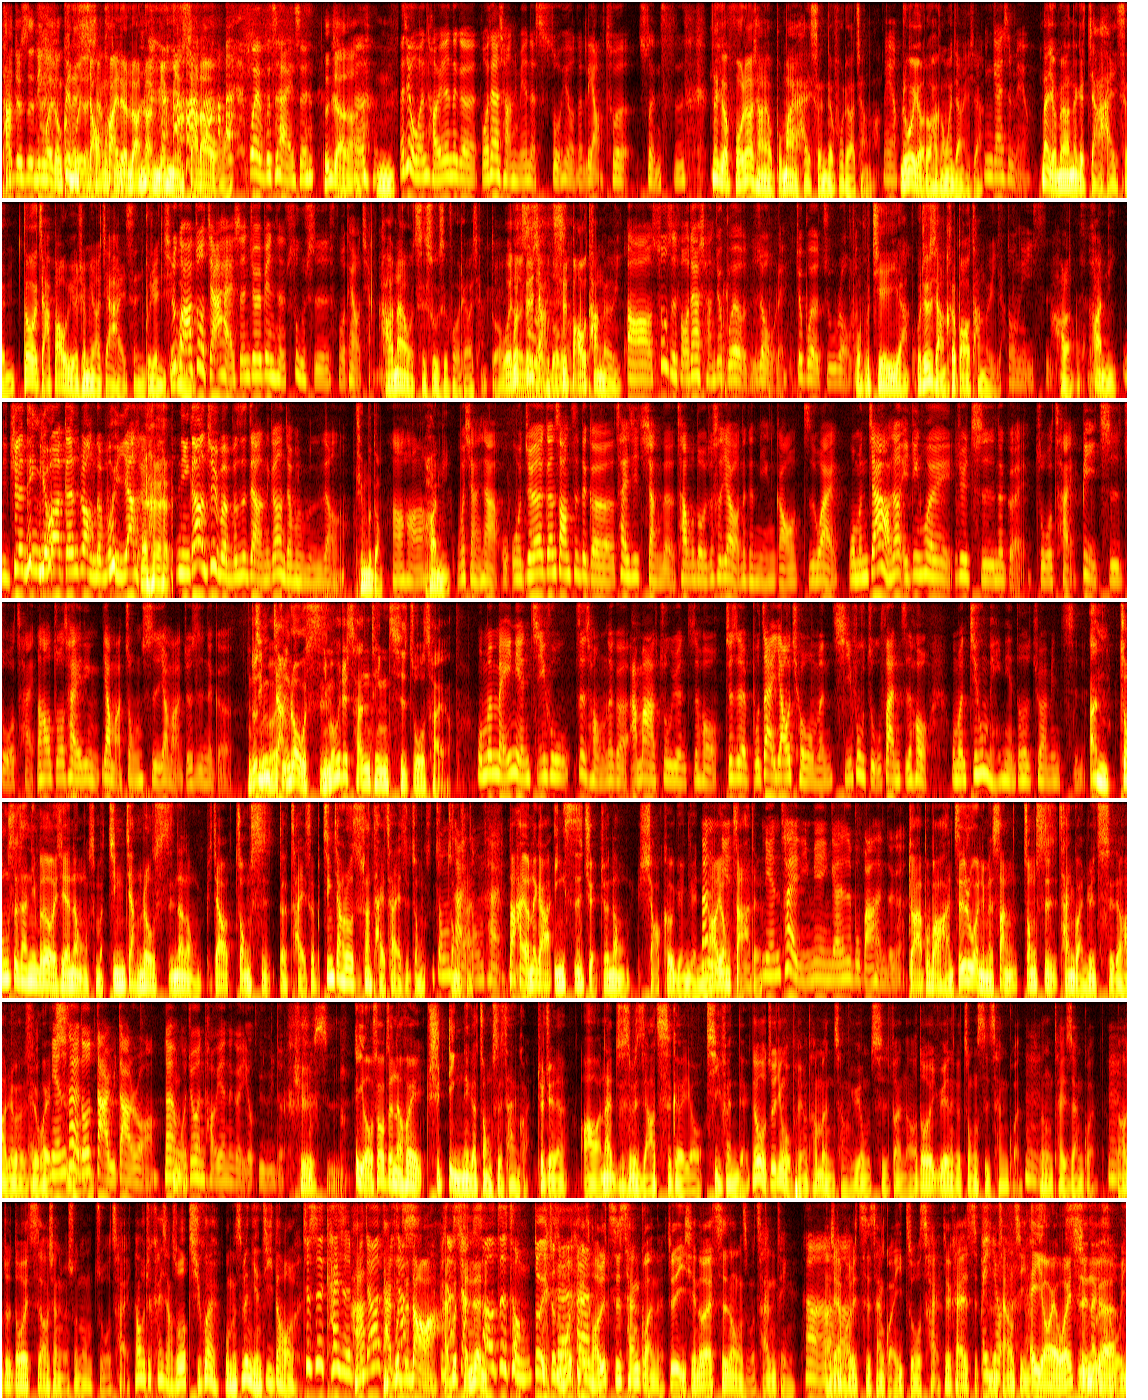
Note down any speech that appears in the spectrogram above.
它就是另外一种变成小块的软软绵绵吓到我、啊。我也不吃海参，真假的、啊？嗯。而且我很讨厌那个佛跳墙里面的所有的料，除了笋丝。那个佛跳墙有不卖海参的佛跳墙吗？没有。如果有的话，跟我讲一下。应该是没有。那有没有那个假海参？都有假鲍鱼，却没有假海参，你不觉得很奇怪？如果要做假海参，就会变成素食佛跳墙。好，那我吃素食佛跳墙。对，我只是想吃煲汤而已。哦，素食佛跳墙就不会有肉嘞，就不会有猪肉了。我不介意啊，我就是想喝煲汤而已啊。懂你意思。好了，换你。你确定有话跟 Ron 的不一样？哎，你刚刚剧本不是这样，你刚刚脚本不是这样。听不懂。好好，换你。我想一下，我我觉得跟上次这个蔡西想的差不多，就是要有那个年糕之外，我们家好像一定会去吃那个哎桌菜，必吃桌菜，然后桌菜一定要么中式，要么就是那个京酱肉丝。你们会去餐厅吃桌菜啊？我们每一年几乎自从那个阿嬷住院之后，就是不再要求我们媳妇煮饭之后，我们几乎每一年都是去外面吃的。按中式餐厅不都有一些那种什么京酱肉丝那种比较中式的菜色？京酱肉丝算台菜还是中中菜？中菜。那还有那个银丝卷，就那种小颗圆圆，然后用炸的。年菜里面应该是不包含这个。对啊，不包含。只是如果你们上中式餐馆去吃的话，就是会。年菜都是大鱼大肉啊，但我就很讨厌那个有鱼的。确实，有时候真的会去订那个中式餐馆，就觉得哦，那就是不是只要吃个有气氛的？因为我最近我朋友他们很常约我们吃饭，然后都会约那个中式餐馆，那种台式餐馆，然后就都会吃到像你们说那种桌菜。然后我就开始想说，奇怪，我们是不是年纪到了？就是开始比较还不知道啊，还不承认这种对，就怎么会开始跑去吃餐馆的？就是以前都在吃那种什么餐厅，然后现在跑去吃餐馆，一桌菜就开始品尝起。哎呦哎，我会吃那个，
